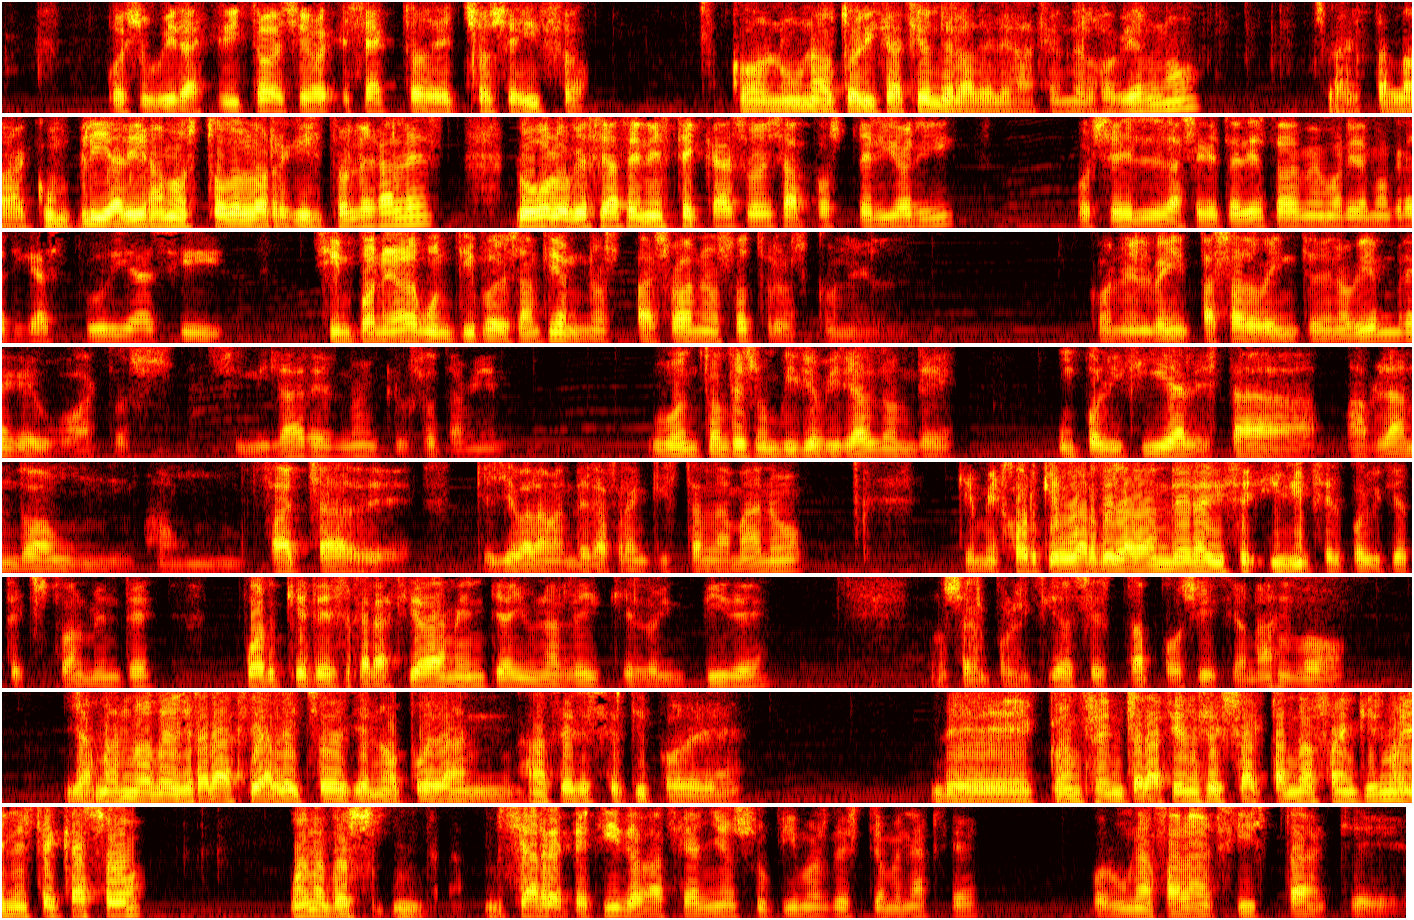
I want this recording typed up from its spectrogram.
pues hubiera escrito, ese, ese acto de hecho se hizo con una autorización de la delegación del gobierno, o sea, estaba, cumplía, digamos, todos los requisitos legales. Luego lo que se hace en este caso es a posteriori, pues el, la Secretaría de Estado de Memoria Democrática estudia si sin poner algún tipo de sanción. Nos pasó a nosotros con el con el 20, pasado 20 de noviembre, que hubo actos similares, ¿no? Incluso también hubo entonces un vídeo viral donde un policía le está hablando a un, a un facha de, que lleva la bandera franquista en la mano, que mejor que guarde la bandera, dice, y dice el policía textualmente, porque desgraciadamente hay una ley que lo impide. O sea, el policía se está posicionando llamando desgracia al hecho de que no puedan hacer ese tipo de, de concentraciones exaltando al franquismo y en este caso, bueno, pues se ha repetido. Hace años supimos de este homenaje por una falangista que,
